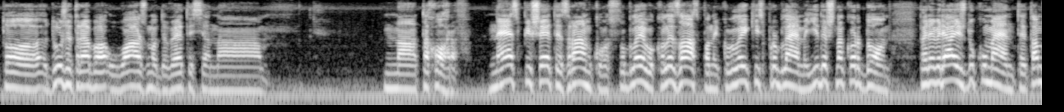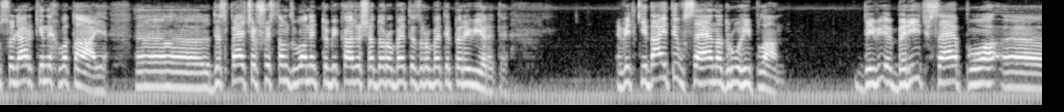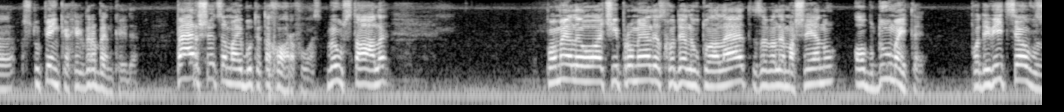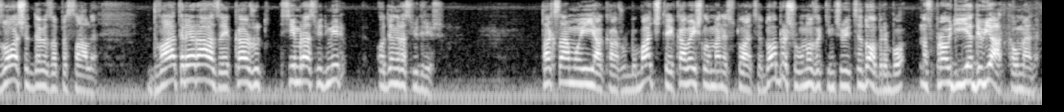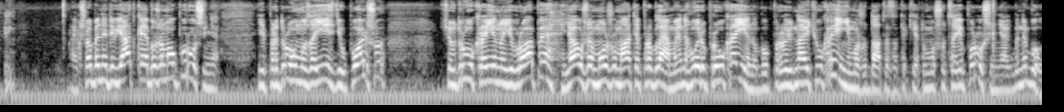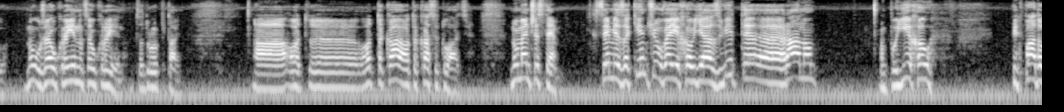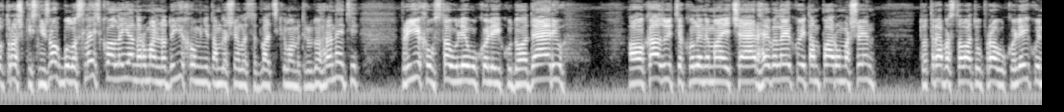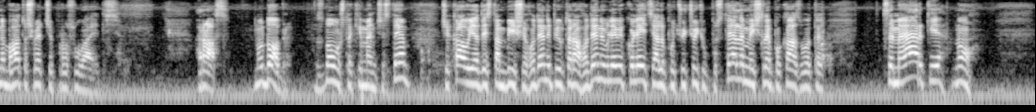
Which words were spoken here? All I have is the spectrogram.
то дуже треба уважно дивитися на, на тахограф. Не спішити зранку, особливо коли заспаний, коли якісь проблеми, їдеш на кордон, перевіряєш документи, там солярки не вистачає, е, диспетчер щось там дзвонить, тобі каже, що доробити, зробити, перевірити. відкидайте все на другий план. Беріть все по е, ступеньках, як драбинка йде. Перше, це має бути тахограф у вас. Ви встали, помили очі, промили, сходили в туалет, завели машину. Обдумайте, подивіться в зошит, де ви записали. Два-три рази, як кажуть, сім разів відмір, один раз відріж. Так само і я кажу, бо бачите, яка вийшла в мене ситуація. Добре, що воно закінчується добре, бо насправді є дев'ятка у мене. Якщо б не дев'ятка, я б вже мав порушення. І при другому заїзді в Польщу чи в другу країну Європи я вже можу мати проблему. Я не говорю про Україну, бо про навіть в Україні можуть дати за таке, тому що це є порушення, якби не було. Ну, вже Україна це Україна, це друге питання. А от, е, от, така, от така ситуація. Ну, менше з тим. З цим я закінчив. Виїхав я звідти е, рано, поїхав. Підпадав трошки сніжок, було слизько, але я нормально доїхав. Мені там лишилося 20 кілометрів до границі. Приїхав, став у ліву колійку до Адерів. А оказується, коли немає черги великої, там пару машин, то треба ставати у праву колійку і набагато швидше просуваєтеся. Раз. Ну добре. Знову ж таки, менше з тим. Чекав я десь там більше години, півтора години в лівій колійці, але по чуть-чуть упустили. Ми йшли показувати ЦМРки. Ну,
